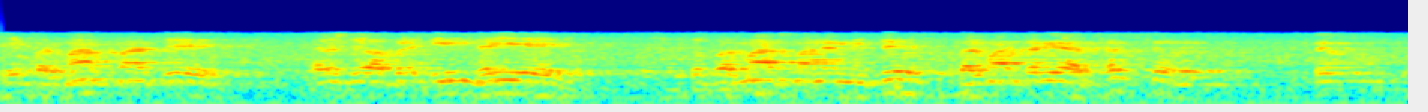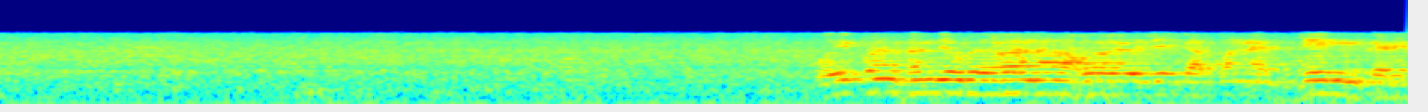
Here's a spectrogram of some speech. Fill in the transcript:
એ પરમાત્મા છે. અને જો આપણે દિન થઈએ તો પરમાત્માને નીચે પરમાત્મા અર્થક કરે કોઈ પણ સંજોગ એવા ના હોય, જે આપણને દિન કરી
